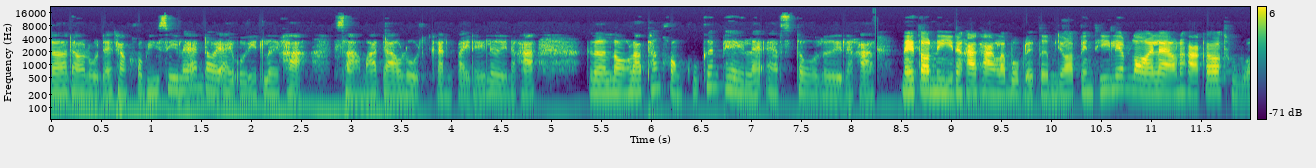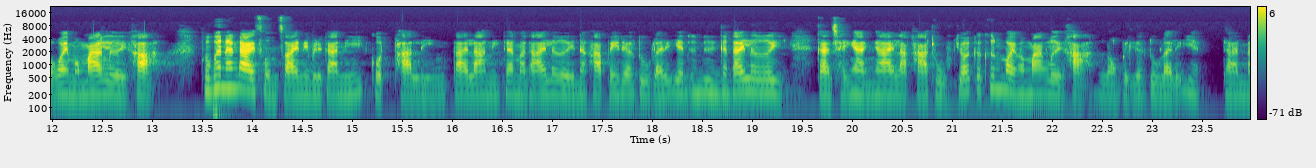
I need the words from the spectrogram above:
ก็ดาวน์โหลดได้ทั้งคอม PC และ Android iOS เลยค่ะ สามารถดาวน์โหลดกันไปได้เลยนะคะรองรับทั้งของ Google Play และ App Store เลยนะคะ ในตอนนี้นะคะ ทางระบบได้เติมยอดเป็นที่เรียบร้อยแล้วนะคะ ก็ถือว่าไวมากๆเลยค่ะ เพื่อนๆท่านใดสนใจในบริการนี้กดผ่านลิงก์ใต้ล่างนี้กันมาได้เลยนะคะ ไปเลือกดูรายละเอียดอื่นๆ กันได้เลย การใช้งานง่ายราคาถูกยอดก็ขึ้นบ่อยมากๆเลยค่ะ ลองไปเลือกดูรายละเอียดด้านใน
